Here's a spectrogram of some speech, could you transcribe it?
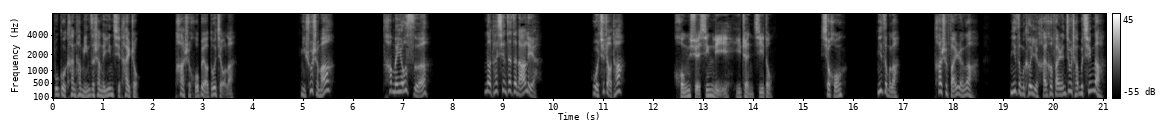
不过看他名字上的阴气太重，怕是活不了多久了。你说什么？他没有死？那他现在在哪里？我去找他。红雪心里一阵激动。小红，你怎么了？他是凡人啊，你怎么可以还和凡人纠缠不清呢？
